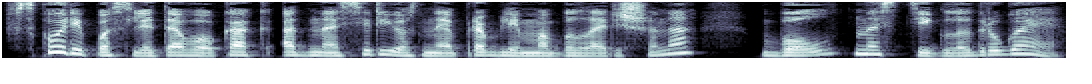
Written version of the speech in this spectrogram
Вскоре после того, как одна серьезная проблема была решена, Болл настигла другая.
